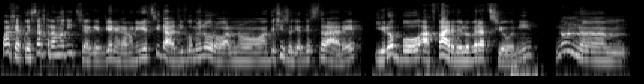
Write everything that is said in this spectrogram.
Poi c'è quest'altra notizia che viene dall'università di come loro hanno deciso di addestrare i robot a fare delle operazioni non um,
